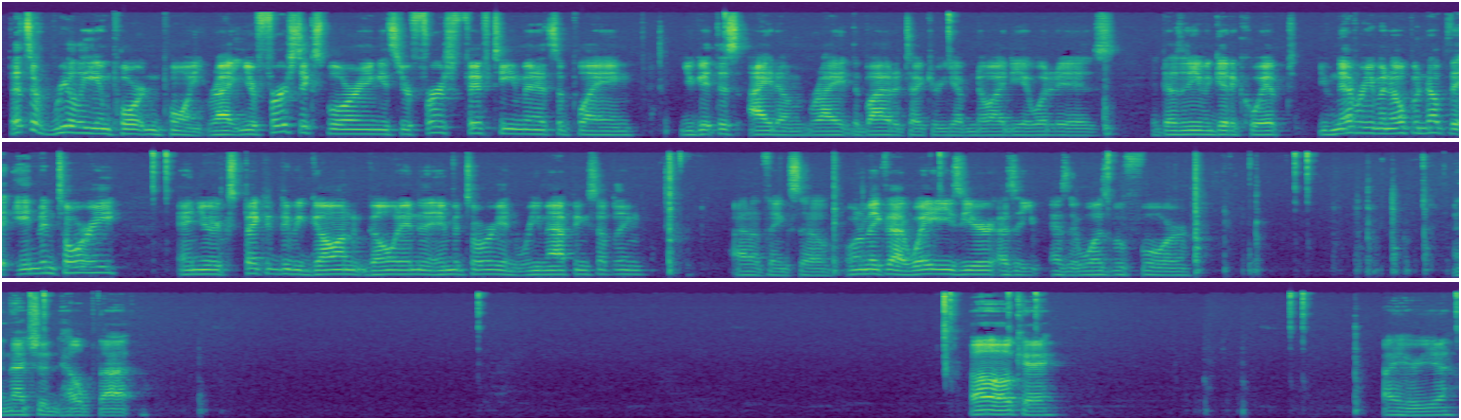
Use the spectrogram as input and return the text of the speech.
that's a really important point, right? You're first exploring, it's your first 15 minutes of playing. You get this item, right? The biodetector, you have no idea what it is. It doesn't even get equipped. You've never even opened up the inventory and you're expected to be going going into the inventory and remapping something. I don't think so. I want to make that way easier as it as it was before. And that should help that. Oh, okay. I hear you.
